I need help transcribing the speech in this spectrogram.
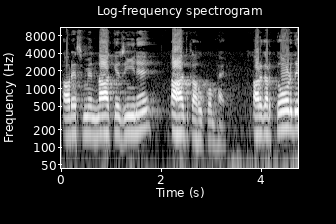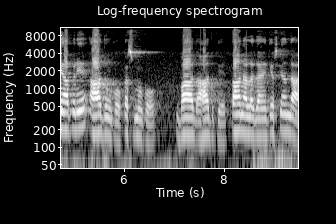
اور اس میں نا کے زین عہد کا حکم ہے۔ اور اگر توڑ دیں اپنے عہدوں کو، قسموں کو، بعد عہد کے تانا لگائیں کس کے اندر؟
